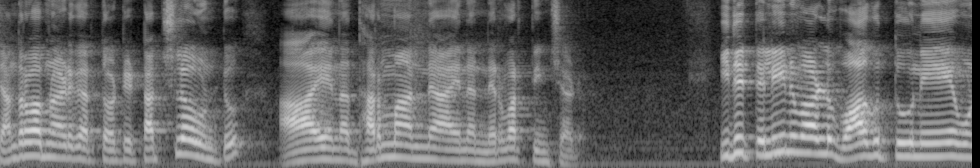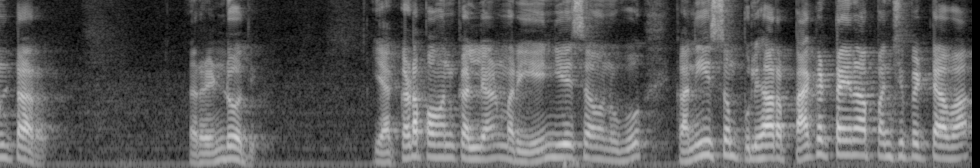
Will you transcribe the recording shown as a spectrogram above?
చంద్రబాబు నాయుడు గారితో టచ్లో ఉంటూ ఆయన ధర్మాన్ని ఆయన నిర్వర్తించాడు. ఇది తెలియని వాళ్ళు వాగుతూనే ఉంటారు. రెండోది ఎక్కడ పవన్ కళ్యాణ్? మరి ఏం చేసావు నువ్వు? కనీసం పులిహార ప్యాకెట్ అయినా పంచిపెట్టావా?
